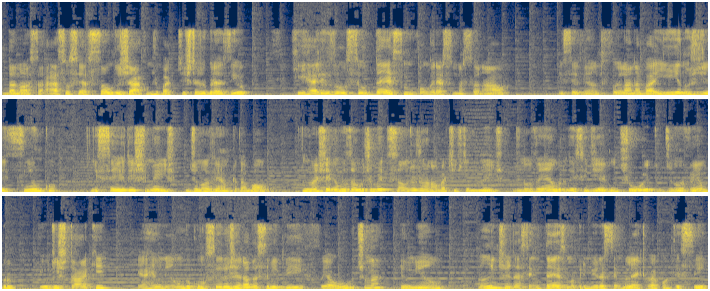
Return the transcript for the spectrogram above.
da nossa Associação dos Diáconos Batistas do Brasil, que realizou o seu décimo Congresso Nacional. Esse evento foi lá na Bahia, nos dias 5 e 6 deste mês de novembro, tá bom? E nós chegamos à última edição do Jornal Batista do mês de novembro, desse dia 28 de novembro, e o destaque é a reunião do Conselho Geral da CBB, que foi a última reunião antes da centésima primeira assembleia que vai acontecer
